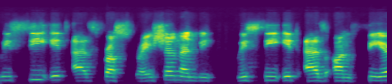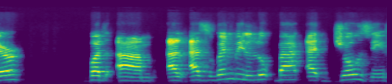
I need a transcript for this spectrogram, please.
we see it as frustration and we, we see it as unfair. But um, as, as when we look back at Joseph,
